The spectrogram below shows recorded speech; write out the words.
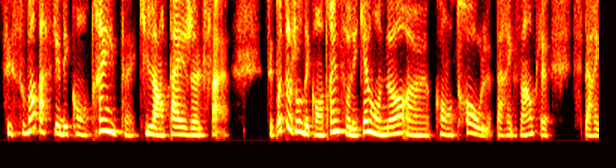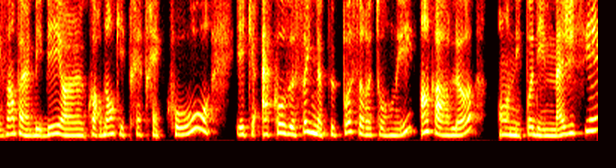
c'est souvent parce qu'il y a des contraintes qui l'empêchent de le faire. Ce pas toujours des contraintes sur lesquelles on a un contrôle. Par exemple, si par exemple un bébé a un cordon qui est très, très court et qu'à cause de ça, il ne peut pas se retourner, encore là, on n'est pas des magiciens,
